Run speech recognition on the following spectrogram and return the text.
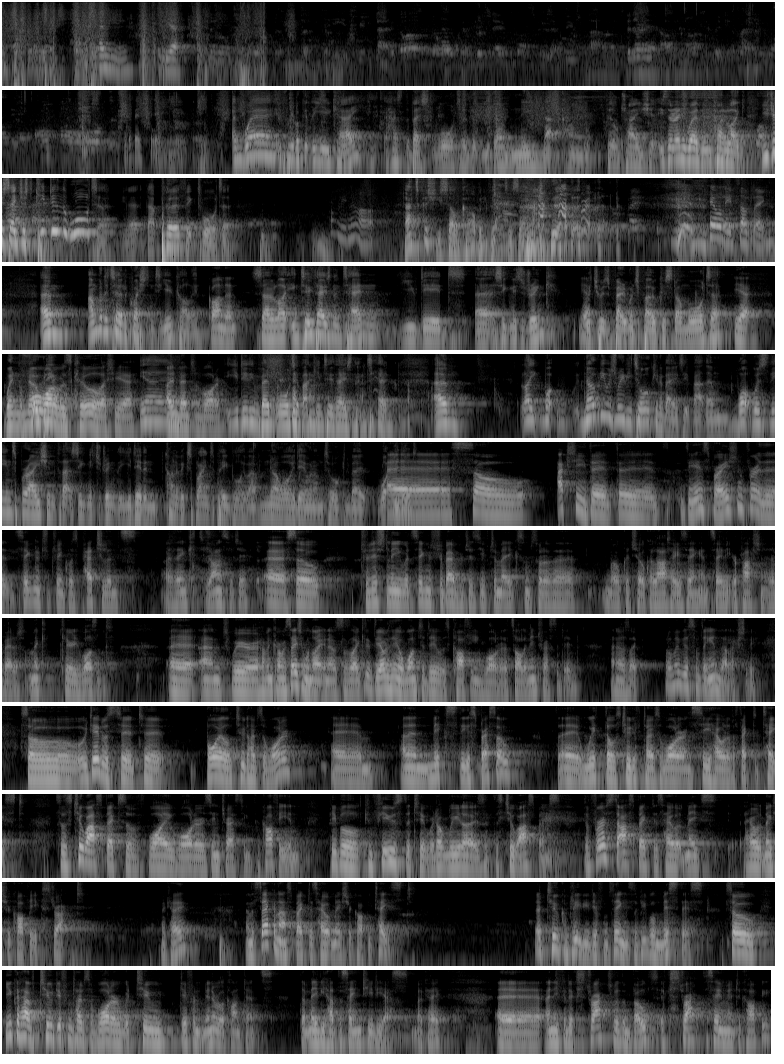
10 yes. Sort and where, if we look at the UK, has the best water that you don't need that kind of filtration? Is there anywhere that you kind of like you just say just keep doing the water, you know, that perfect water? Probably not. That's because you sell carbon filters. So. He'll need something. um, I'm going to turn the question to you, Colin. Go on then. So, like in 2010, you did uh, a signature drink, Yeah. which was very much focused on water. Yeah. When Before nobody, water was cool, actually, yeah. Yeah, I invented water. you did invent water back in 2010. Um, like what? Nobody was really talking about it back then. What was the inspiration for that signature drink that you did, and kind of explain to people who have no idea what I'm talking about what you did? Uh, so actually, the, the the inspiration for the signature drink was petulance. I think, to be honest with you. Uh, so traditionally, with signature beverages, you have to make some sort of a mocha chocolate thing and say that you're passionate about it, and I clearly wasn't. Uh, and we were having a conversation one night, and I was like, "Look, the only thing I want to do is coffee and water. That's all I'm interested in." And I was like, "Well, maybe there's something in that actually." So what we did was to to boil two types of water, um, and then mix the espresso uh, with those two different types of water and see how it affected taste. So there's two aspects of why water is interesting for coffee, and people confuse the two or don't realize that there's two aspects. The first aspect is how it makes how it makes your coffee extract. Okay? And the second aspect is how it makes your coffee taste. They're two completely different things, and people miss this. So you could have two different types of water with two different mineral contents that maybe had the same TDS, okay? Uh, and you could extract with them both, extract the same amount of coffee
